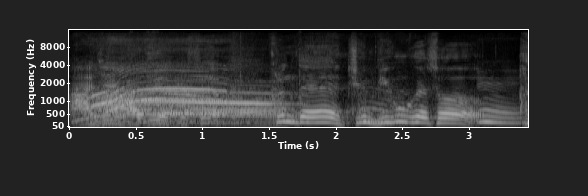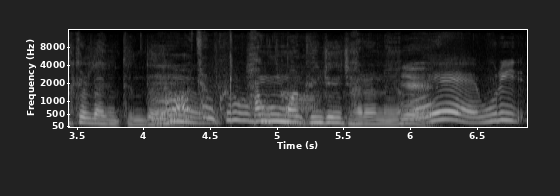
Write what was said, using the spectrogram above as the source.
아주 아주 예뻤어요. 그런데 지금 미국에서 학교를 다닐 텐데 한국말 굉장히 잘하네요. 예. 예, 우리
